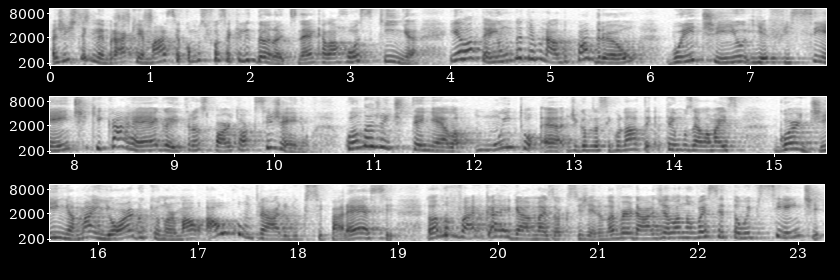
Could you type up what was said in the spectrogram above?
A gente tem que lembrar que a hemácia é como se fosse aquele donuts, né? Aquela rosquinha. E ela tem um determinado padrão bonitinho e eficiente que carrega e transporta oxigênio. Quando a gente tem ela muito, é, digamos assim, quando ela temos ela mais gordinha, maior do que o normal, ao contrário do que se parece, ela não vai carregar mais oxigênio. Na verdade, ela não vai ser tão eficiente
